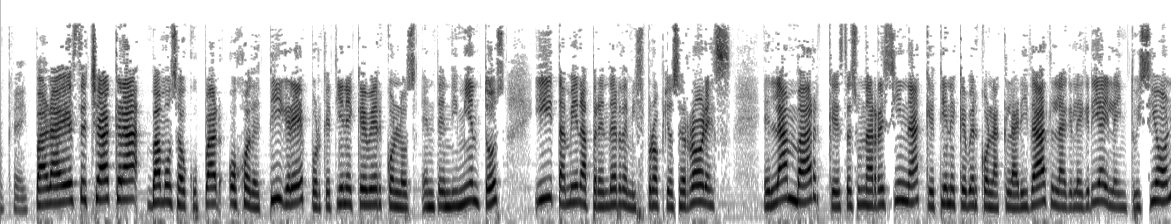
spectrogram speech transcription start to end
Ok. Para este chakra vamos a ocupar ojo de tigre porque tiene que ver con los entendimientos y también aprender de mis propios errores. El ámbar, que esta es una resina que tiene que ver con la claridad, la alegría y la intuición.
